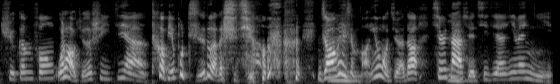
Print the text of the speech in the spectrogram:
去跟风，我老觉得是一件特别不值得的事情。你知道为什么？因为我觉得其实大学期间，因为你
